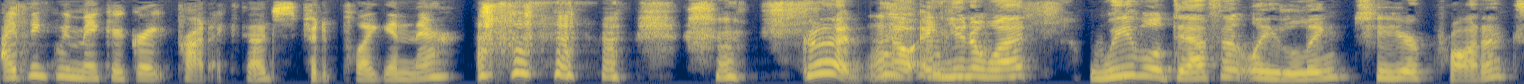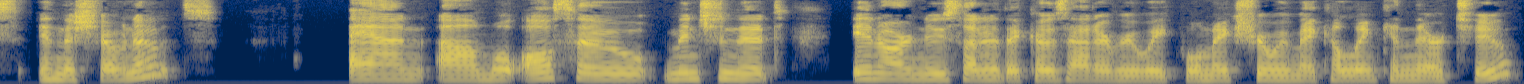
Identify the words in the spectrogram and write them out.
I think we make a great product. I'll just put a plug in there. Good. No, and you know what? We will definitely link to your products in the show notes. And um, we'll also mention it in our newsletter that goes out every week. We'll make sure we make a link in there too,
